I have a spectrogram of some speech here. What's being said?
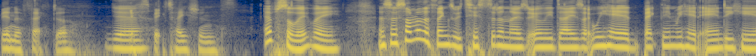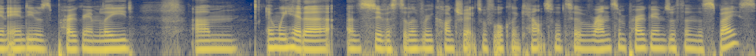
benefactor yeah. expectations. Absolutely. And so some of the things we tested in those early days, like we had back then we had Andy here and Andy was program lead. Um, and we had a, a service delivery contract with Auckland Council to run some programs within the space.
